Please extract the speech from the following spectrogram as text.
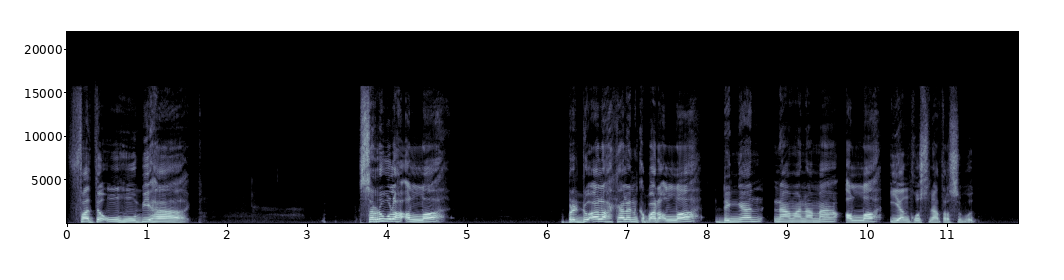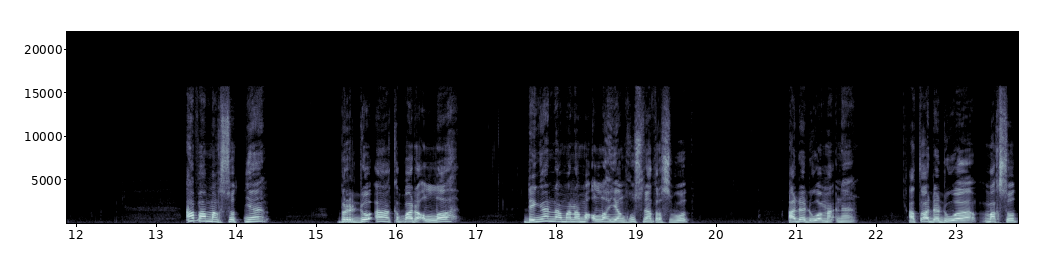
fad'uhu biha. Serulah Allah, berdoalah kalian kepada Allah dengan nama-nama Allah yang husna tersebut. Apa maksudnya berdoa kepada Allah dengan nama-nama Allah yang husna tersebut? Ada dua makna atau ada dua maksud.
